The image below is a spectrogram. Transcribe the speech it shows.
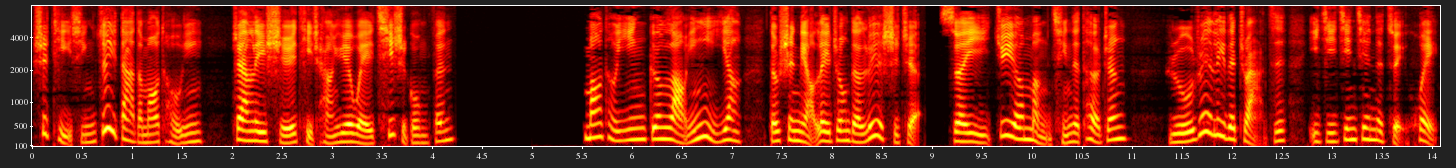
是体型最大的猫头鹰，站立时体长约为七十公分。猫头鹰跟老鹰一样，都是鸟类中的掠食者，所以具有猛禽的特征，如锐利的爪子以及尖尖的嘴喙。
